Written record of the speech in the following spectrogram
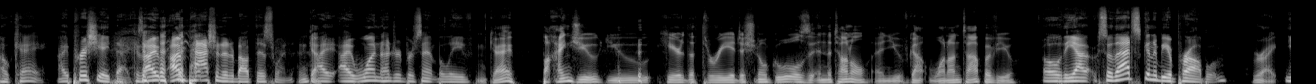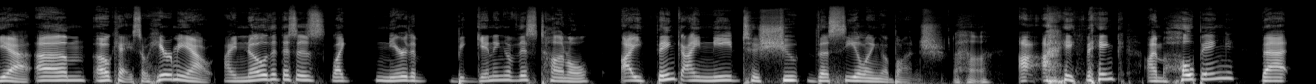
Okay, I appreciate that because I'm passionate about this one. Okay. I, I 100% believe. Okay. Behind you, you hear the three additional ghouls in the tunnel, and you've got one on top of you. Oh, the uh, so that's going to be a problem. Right. Yeah. Um. Okay. So hear me out. I know that this is like near the beginning of this tunnel. I think I need to shoot the ceiling a bunch. Uh huh. I, I think I'm hoping that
